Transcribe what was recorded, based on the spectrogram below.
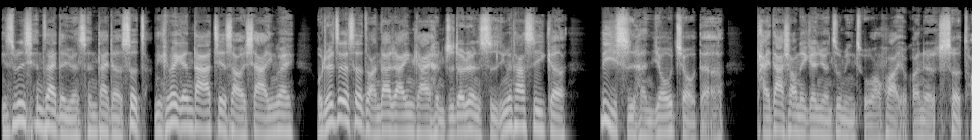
你是不是现在的原生代的社长？你可不可以跟大家介绍一下？因为我觉得这个社团大家应该很值得认识，因为它是一个历史很悠久的台大校内跟原住民族文化有关的社团。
